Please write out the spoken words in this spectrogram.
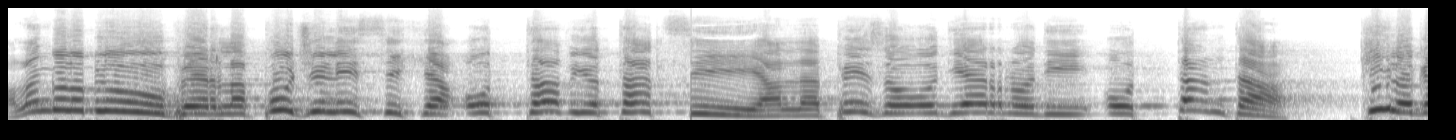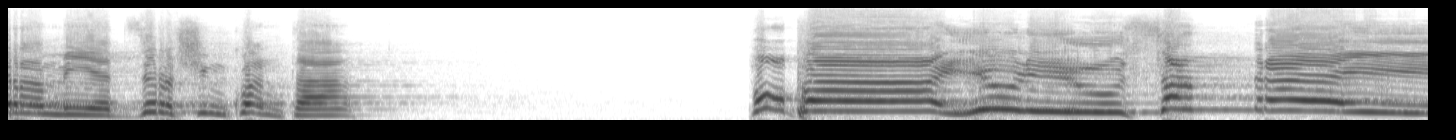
All'angolo blu per la pugilistica Ottavio Tazzi al peso odierno di 80 kg e 0,50 Popa Julius Andrei!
